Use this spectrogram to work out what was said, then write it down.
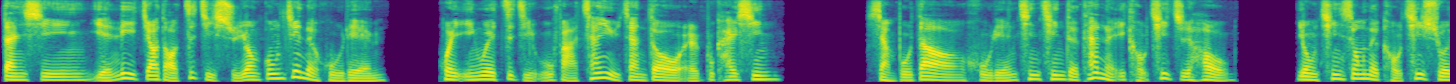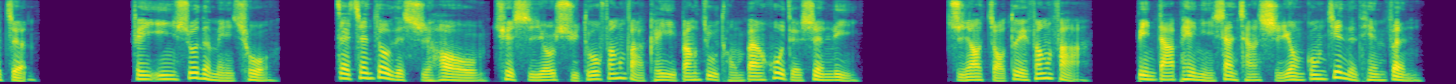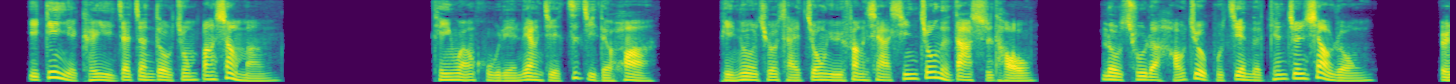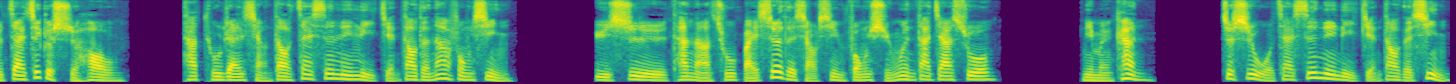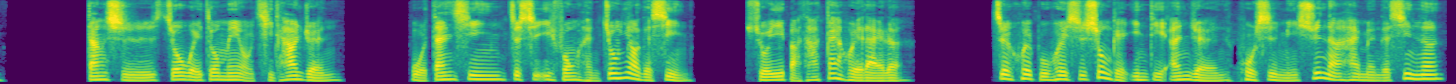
担心严厉教导自己使用弓箭的虎莲会因为自己无法参与战斗而不开心。想不到，虎莲轻轻的叹了一口气之后，用轻松的口气说着：“飞鹰说的没错，在战斗的时候，确实有许多方法可以帮助同伴获得胜利。只要找对方法，并搭配你擅长使用弓箭的天分，一定也可以在战斗中帮上忙。”听完虎莲谅解自己的话。皮诺丘才终于放下心中的大石头，露出了好久不见的天真笑容。而在这个时候，他突然想到在森林里捡到的那封信，于是他拿出白色的小信封，询问大家说：“你们看，这是我在森林里捡到的信。当时周围都没有其他人，我担心这是一封很重要的信。”所以把它带回来了。这会不会是送给印第安人或是迷失男孩们的信呢？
